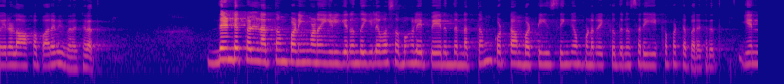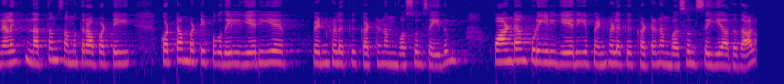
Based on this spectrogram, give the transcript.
வைரலாக பரவி வருகிறது. திண்டுக்கல் நத்தம் பணிமனையில் இருந்து இலவச மகளிர் பேருந்து நத்தம் கொட்டாம்பட்டி சிங்கம்புணரைக்கு தினசரி இயக்கப்பட்டு வருகிறது. இந்நிலையில் நத்தம் சமுத்திராப்பட்டி கொட்டாம்பட்டி பகுதியில் ஏறிய பெண்களுக்கு கட்டணம் வசூல் செய்தும் பாண்டாங்குடியில் ஏறிய பெண்களுக்கு கட்டணம் வசூல் செய்யாததால்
